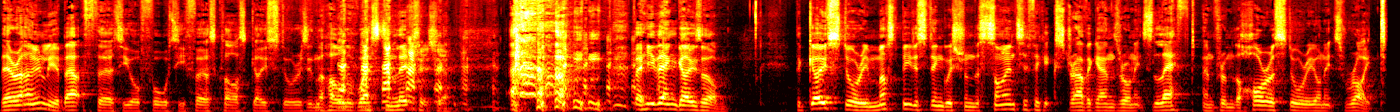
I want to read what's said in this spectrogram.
There are only about 30 or 40 first class ghost stories in the whole of Western literature. Um, but he then goes on. The ghost story must be distinguished from the scientific extravaganza on its left and from the horror story on its right.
